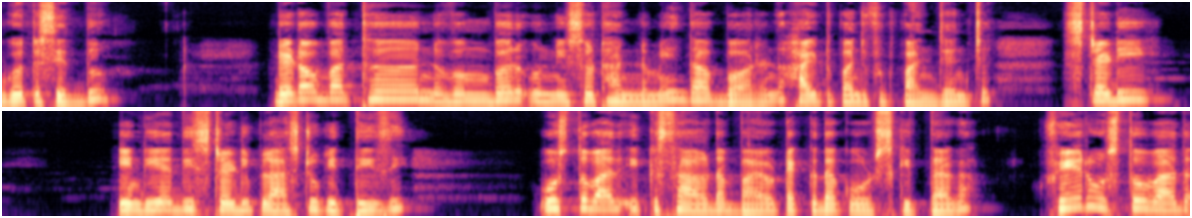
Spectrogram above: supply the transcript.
ਗੁੱਤ ਸਿੱਧੂ। ਡੇਟ ਆਫ ਬਰਥ ਨਵੰਬਰ 1998 ਦਾ born height 5 foot 5 inch. Study India ਦੀ ਸਟੱਡੀ ਪਲੱਸ 2 ਕੀਤੀ ਸੀ। ਉਸ ਤੋਂ ਬਾਅਦ 1 ਸਾਲ ਦਾ ਬਾਇਓਟੈਕ ਦਾ ਕੋਰਸ ਕੀਤਾਗਾ ਫਿਰ ਉਸ ਤੋਂ ਬਾਅਦ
